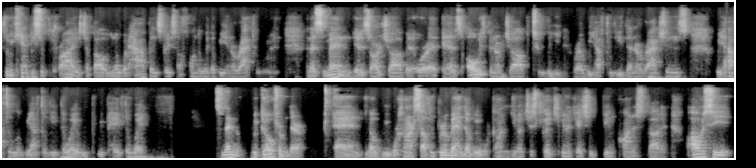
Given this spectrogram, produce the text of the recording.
So we can't be surprised about you know what happens based off on the way that we interact with women. And as men, it is our job, or it has always been our job to lead, right? We have to lead the interactions. We have to we have to lead the way. We, we pave the way. So then we go from there and you know we work on our self-improvement and then we work on you know just good communication being honest about it. Obviously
